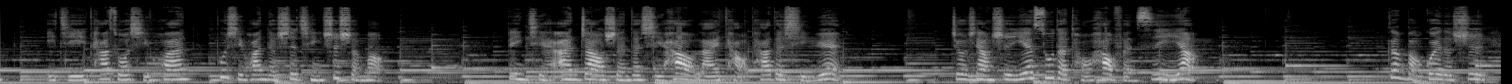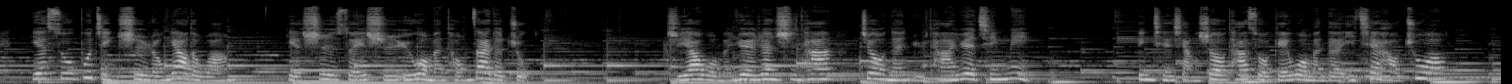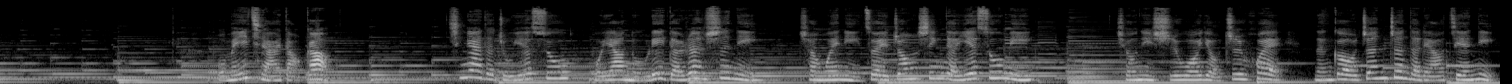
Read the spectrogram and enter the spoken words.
以及他所喜欢、不喜欢的事情是什么，并且按照神的喜好来讨他的喜悦，就像是耶稣的头号粉丝一样。更宝贵的是，耶稣不仅是荣耀的王，也是随时与我们同在的主。只要我们越认识他，就能与他越亲密。并且享受他所给我们的一切好处哦。我们一起来祷告，亲爱的主耶稣，我要努力的认识你，成为你最忠心的耶稣迷。求你使我有智慧，能够真正的了解你，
